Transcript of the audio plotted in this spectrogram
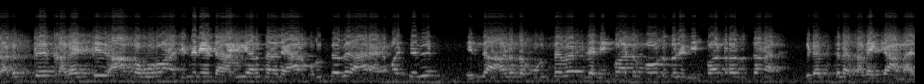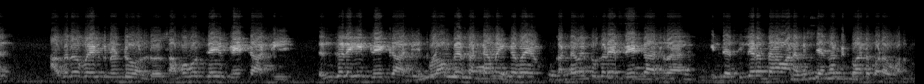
தடுத்து கதைத்து ஆக்கப்பூர்வமான சிந்தனை இந்த அதிகாரத்தை அதுல யார் கொடுத்தது யார் அனுமதித்தது? எந்த ஆளுநர் கொடுத்தவர் இந்த நிப்பாட்டுங்கோன்னு சொல்லி நிப்பாட்டுறதுக்கான இடத்துல கதைக்காமல் அதுல போய் நின்று கொண்டு சமூகத்தையும் பேக்காட்டி எங்களையும் பேக்காட்டி புலம்பெயர் கட்டமைக்க கட்டமைப்புகளையும் பேக்காட்டுற இந்த சில்லறத்தனமான விஷயங்கள் நிப்பாட்டப்பட வேணும்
